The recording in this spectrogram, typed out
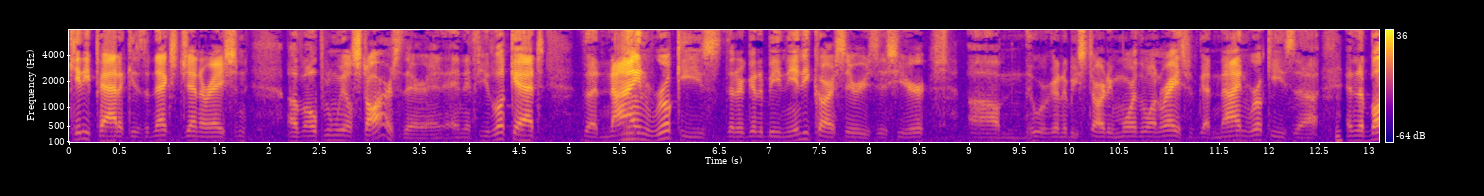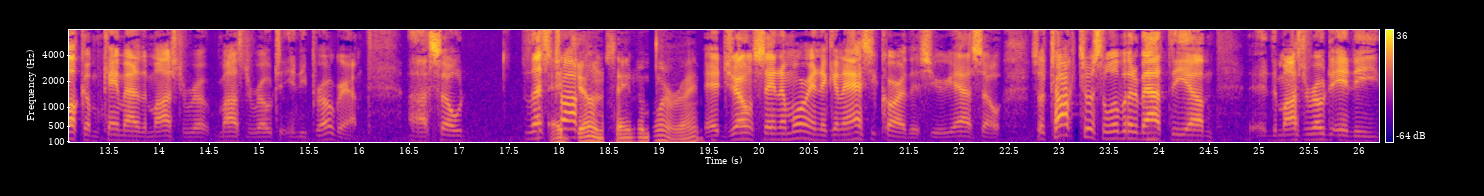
kitty paddock is the next generation of open wheel stars there. And, and if you look at the nine rookies that are going to be in the IndyCar series this year, um, who are going to be starting more than one race, we've got nine rookies, uh, and the bulk of them came out of the Mazda Road, Mazda Road to Indy program. Uh, so let's Ed talk. Jones say no more, right? Ed Jones, say no more, in the Ganassi car this year. Yeah, so so talk to us a little bit about the um, the Mazda Road to Indy,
